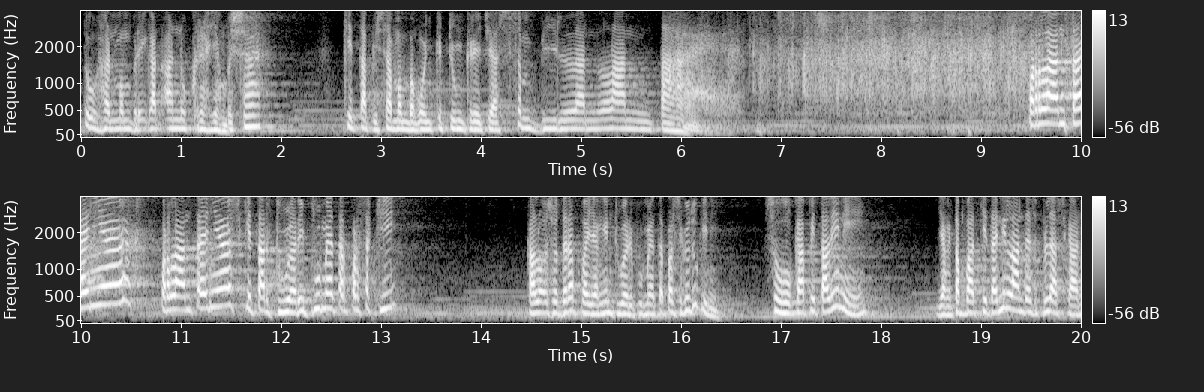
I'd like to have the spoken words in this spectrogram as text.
Tuhan memberikan anugerah yang besar. Kita bisa membangun gedung gereja sembilan lantai. Perlantainya, perlantainya sekitar 2000 meter persegi. Kalau saudara bayangin 2000 meter persegi itu gini, Soho Capital ini, yang tempat kita ini lantai 11 kan.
